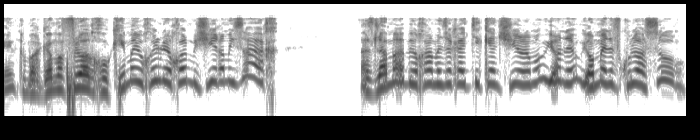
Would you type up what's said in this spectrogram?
כן? כלומר, גם אפילו הרחוקים היו יכולים לאכול משיר המזרח. אז למה רבי יוחנן בן זכאי תיקן שיר יום, יום, אלף כולו אסור?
